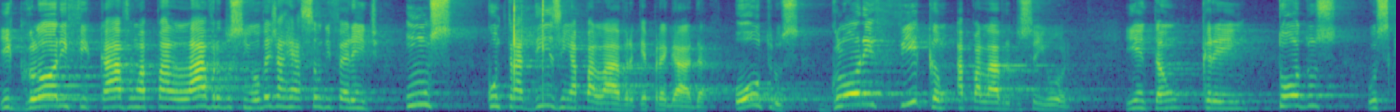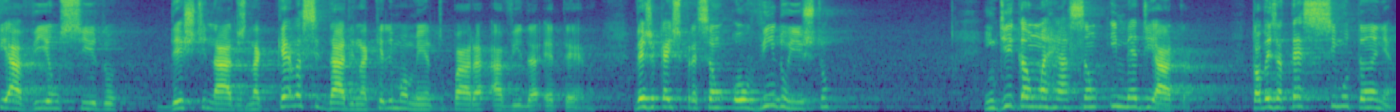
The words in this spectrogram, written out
e glorificavam a palavra do Senhor. Veja a reação diferente. Uns contradizem a palavra que é pregada, outros glorificam a palavra do Senhor. E então creem todos os que haviam sido destinados naquela cidade, naquele momento, para a vida eterna. Veja que a expressão ouvindo isto indica uma reação imediata, talvez até simultânea.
